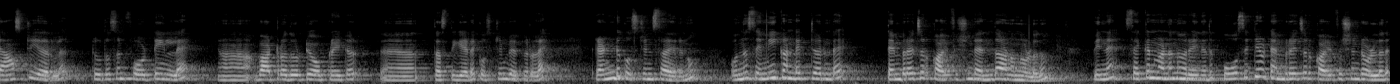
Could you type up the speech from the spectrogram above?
ലാസ്റ്റ് ഇയറിൽ ടു തൗസൻഡ് ഫോർട്ടീനിലെ വാട്ടർ അതോറിറ്റി ഓപ്പറേറ്റർ തസ്തികയുടെ ക്വസ്റ്റ്യൻ പേപ്പറിലെ രണ്ട് ക്വസ്റ്റ്യൻസ് ആയിരുന്നു. ഒന്ന് സെമി കണ്ടക്ടറിന്റെ ടെമ്പറേച്ചർ കോയിഫിഷ്യന്റ് എന്താണെന്നുള്ളതും പിന്നെ സെക്കൻഡ് വൺ എന്ന് പറയുന്നത് പോസിറ്റീവ് ടെമ്പറേച്ചർ കോയിഫിഷ്യന്റ് ഉള്ളത്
